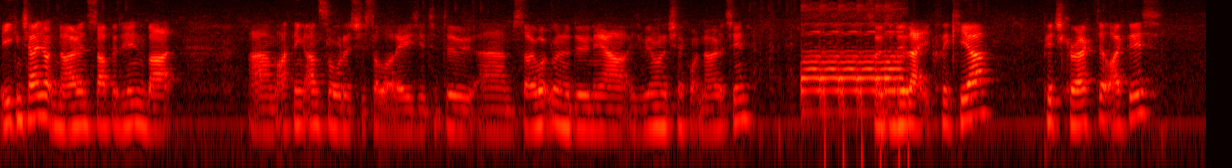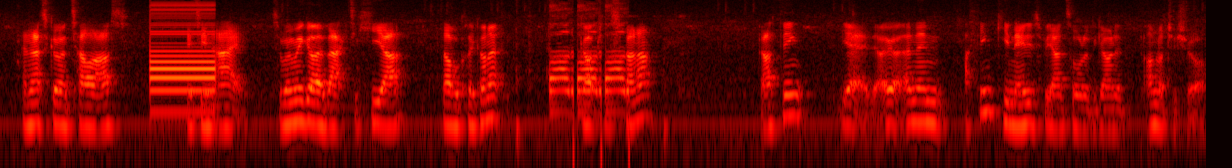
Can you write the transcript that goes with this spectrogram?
you can change what note and stuff it in, but um, I think unsorted is just a lot easier to do. Um, so what we want to do now is we want to check what note it's in. So to do that, you click here, pitch correct it like this, and that's going to tell us it's in A. So when we go back to here, double click on it, go up to the spanner. I think, yeah, and then I think you need it to be unsorted to go into, I'm not too sure.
